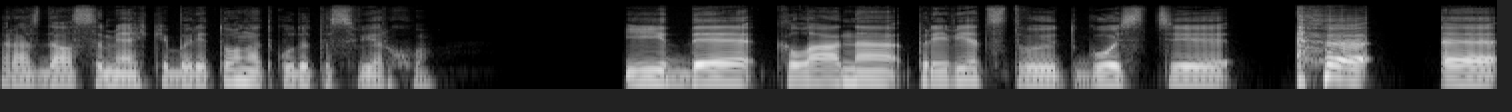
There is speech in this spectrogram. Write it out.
раздался мягкий баритон откуда-то сверху. «И де клана приветствуют гости э,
